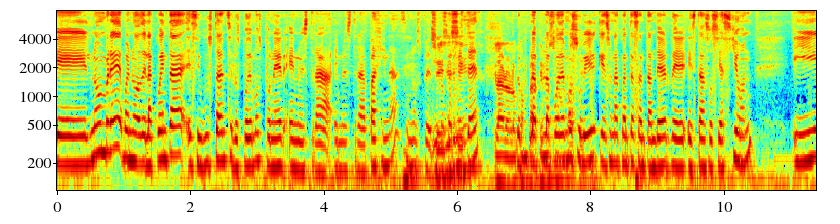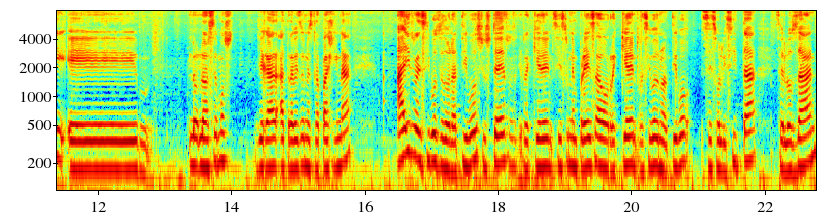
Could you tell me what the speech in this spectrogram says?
Eh, el nombre, bueno, de la cuenta, eh, si gustan, se los podemos poner en nuestra en nuestra página, si nos, Sí, nos sí, sí. permiten. Claro, lo la- compartimos La, podemos subir, que es una cuenta Santander de esta asociación. Y eh, lo, lo hacemos llegar a través de nuestra página. Hay recibos de donativos, si ustedes requieren, si es una empresa o requieren recibo de donativo, se solicita, se los dan.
